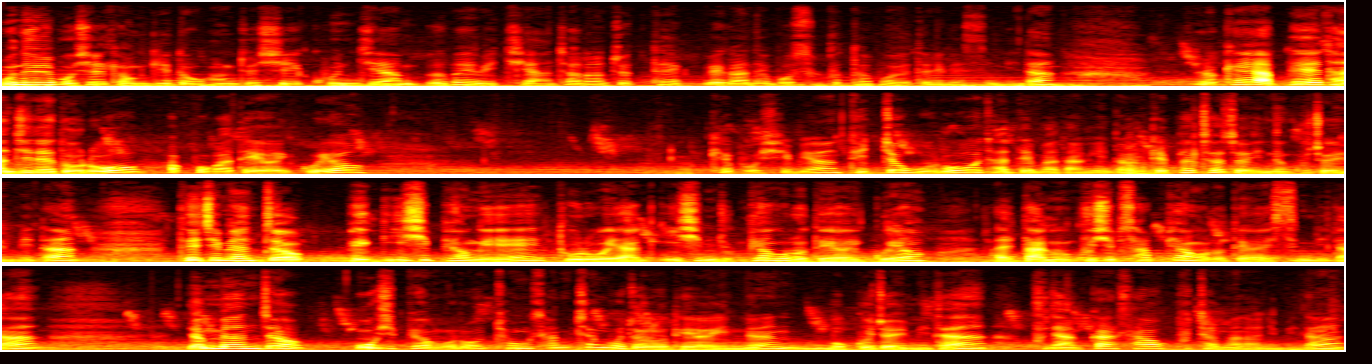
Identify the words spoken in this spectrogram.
오늘 보실 경기도 광주시 곤지암 읍에 위치한 전원주택 외관의 모습부터 보여드리겠습니다. 이렇게 앞에 단지대 도로 확보가 되어 있고요. 이렇게 보시면 뒤쪽으로 잔디마당이 넓게 펼쳐져 있는 구조입니다. 대지 면적 120평에 도로 약 26평으로 되어 있고요. 알땅은 94평으로 되어 있습니다. 연면적 50평으로 총 3층 구조로 되어 있는 목구조입니다. 분양가 4억 9천만 원입니다.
